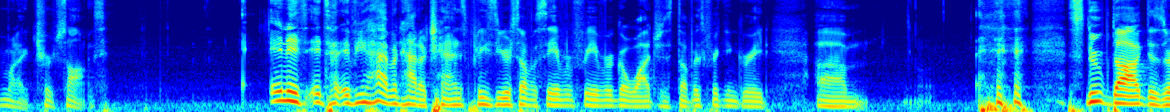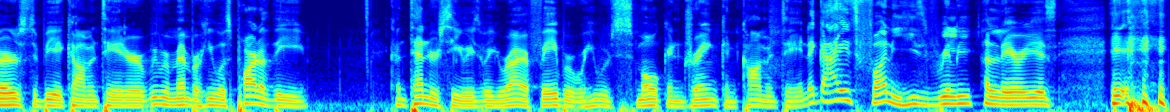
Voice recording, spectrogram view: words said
more like church songs. And it's it's if you haven't had a chance, please do yourself a favor, favor, go watch this stuff. It's freaking great. Um, Snoop Dogg deserves to be a commentator. We remember he was part of the contender series with Uriah Faber where he would smoke and drink and commentate. And the guy is funny. He's really hilarious. and,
